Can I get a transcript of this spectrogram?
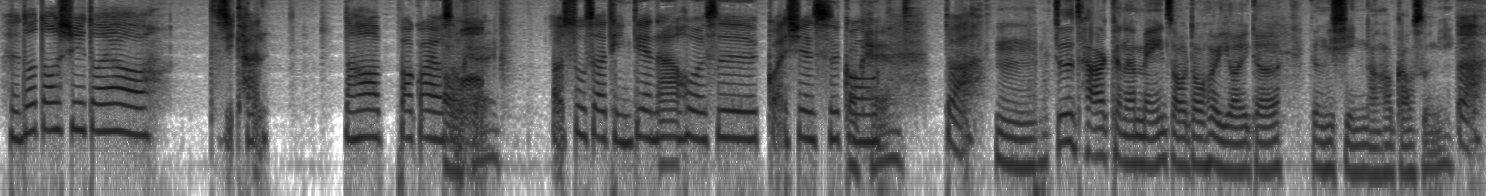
很多东西都要自己看，然后包括有什么。Okay. 呃，宿舍停电啊，或者是管线施工，okay. 对啊，嗯，就是他可能每一周都会有一个更新，然后告诉你，对啊，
